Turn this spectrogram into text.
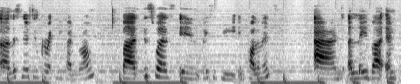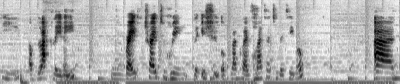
uh, listeners, you'll correct me if I'm wrong. but this was in basically in Parliament, and a Labour MP, a black lady, right, tried to bring the issue of Black Lives Matter to the table, and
